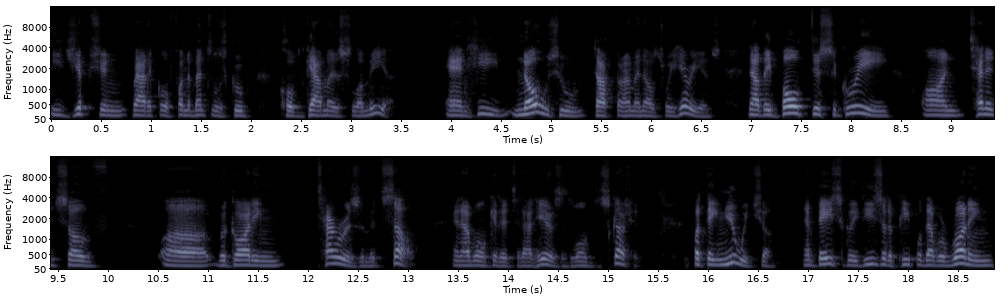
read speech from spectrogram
Egyptian radical fundamentalist group called Gama'a Islamiyya. And he knows who Dr. Ayman al Zawahiri is. Now, they both disagree on tenets of uh, regarding terrorism itself. And I won't get into that here, it's a long discussion. But they knew each other. And basically, these are the people that were running,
